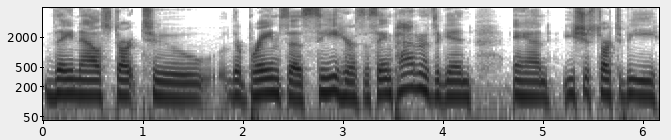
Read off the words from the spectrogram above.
they now start to, their brain says, see, here's the same patterns again. And you should start to be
